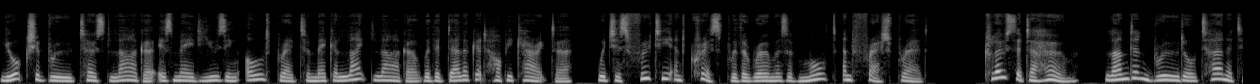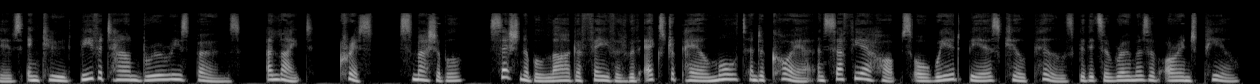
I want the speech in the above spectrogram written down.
Yorkshire brewed toast lager is made using old bread to make a light lager with a delicate hoppy character, which is fruity and crisp with aromas of malt and fresh bread. Closer to home, London brewed alternatives include Beavertown Brewery's Bones, a light, crisp, smashable, sessionable lager favoured with extra pale malt and Accoya and Saphir hops or Weird Beard's Kill Pills with its aromas of orange peel,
